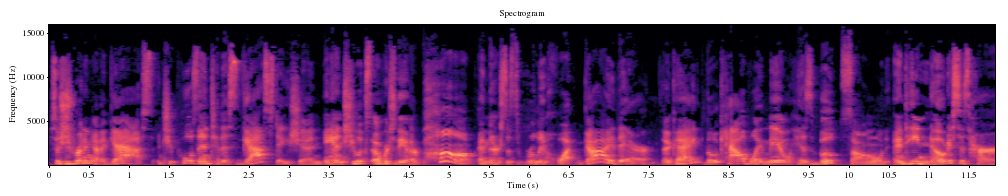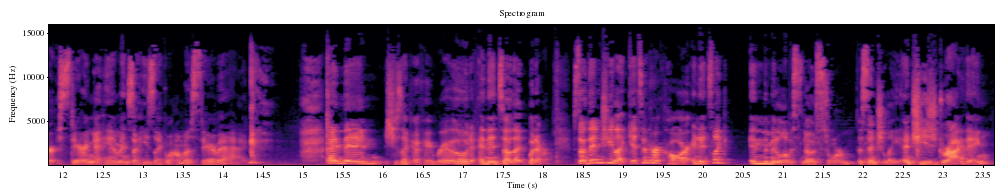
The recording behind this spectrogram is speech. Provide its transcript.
So she's running out of gas and she pulls into this gas station and she looks over to the other pump and there's this really hot guy there, okay? Little cowboy man with his boots on and he notices her staring at him and so he's like, well, I'm gonna stare back. and then she's like, okay, rude. And then so that, whatever. So then she like gets in her car and it's like in the middle of a snowstorm, essentially. And she's driving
